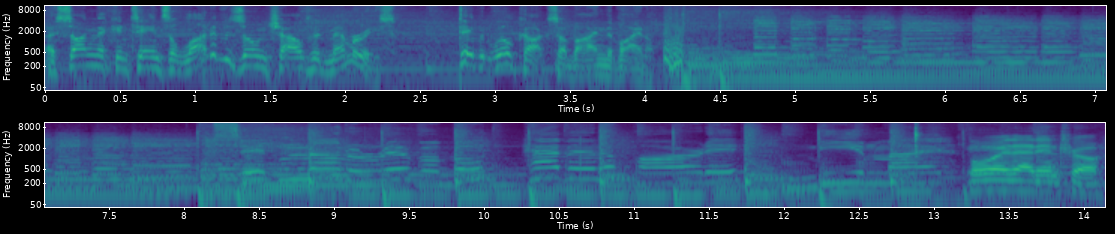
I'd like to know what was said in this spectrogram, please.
a song that contains a lot of his own childhood memories. David Wilcox on Behind the Vinyl. Sitting on a riverboat, having a party. Me and my Boy, that intro.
